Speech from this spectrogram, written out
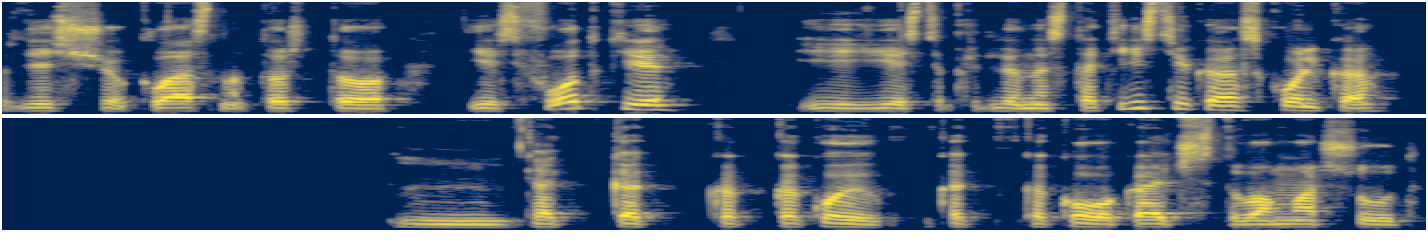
здесь еще классно то, что есть фотки и есть определенная статистика, сколько как, как, как, какой, как, какого качества маршрут.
